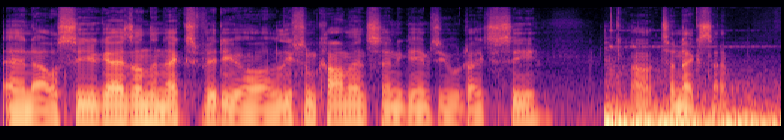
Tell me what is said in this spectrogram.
And I will see you guys on the next video. I'll leave some comments, any games you would like to see. Uh, till next time.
